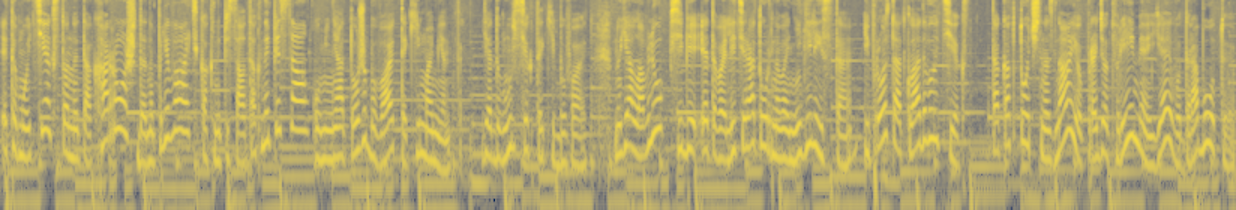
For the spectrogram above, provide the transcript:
Это мой текст, он и так хорош, да наплевать, как написал, так написал. У меня тоже бывают такие моменты. Я думаю, всех такие бывают. Но я ловлю в себе этого литературного нигилиста и просто откладываю текст, так как точно знаю, пройдет время, и я его доработаю.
